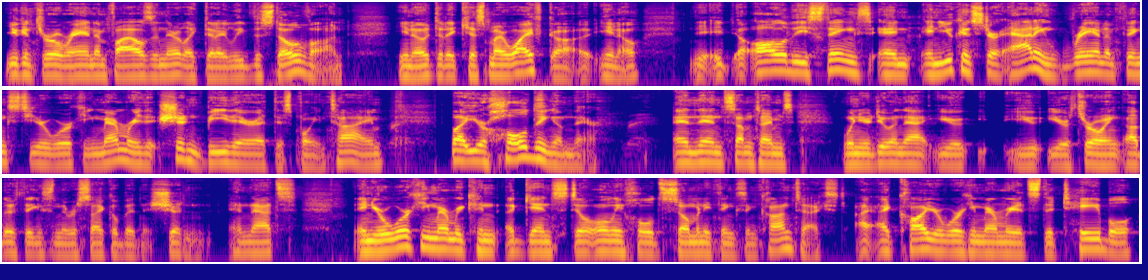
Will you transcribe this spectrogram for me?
you can throw random files in there like did I leave the stove on? You know, did I kiss my wife? You know, it, all of these things, and and you can start adding random things to your working memory that shouldn't be there at this point in time, but you're holding them there and then sometimes when you're doing that you you you're throwing other things in the recycle bin that shouldn't and that's and your working memory can again still only hold so many things in context I, I call your working memory it's the table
